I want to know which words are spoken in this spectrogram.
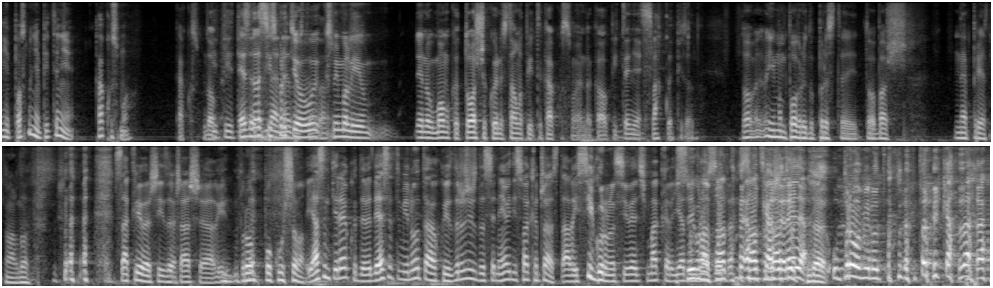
e, poslednje pitanje, kako smo? Kako smo, dobro. ti- ti ne znam da si ne, ne ispratio, šta, uvijek da. smo imali jednog momka Toša koji nas stalno pita kako smo, onda kao pitanje. Svaku epizodu. Dobro, imam povredu prsta i to baš neprijatno, ali dobro. Sakrivaš iza čaše, ali... Pro, pokušavam. Ja sam ti rekao, 90 minuta ako izdržiš da se ne vidi svaka čast, ali sigurno si već makar jedan, Sigurno, dva sad- puta. sad Evo, sam kaže vratio- Relja, Da. u prvom minutu, na prvi kadar.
